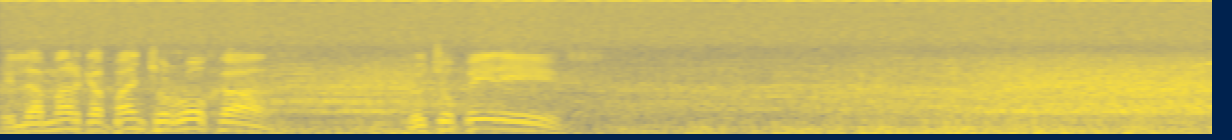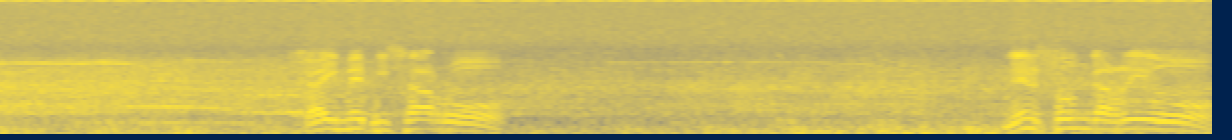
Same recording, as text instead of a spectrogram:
En la marca Pancho Rojas. Lucho Pérez. Jaime Pizarro. Nelson Garrido.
